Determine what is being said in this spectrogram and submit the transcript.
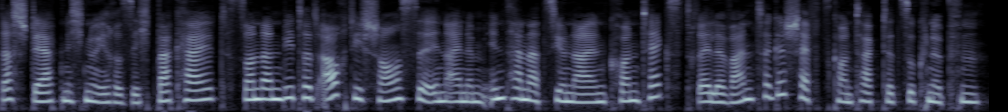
Das stärkt nicht nur ihre Sichtbarkeit, sondern bietet auch die Chance, in einem internationalen Kontext relevante Geschäftskontakte zu knüpfen.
